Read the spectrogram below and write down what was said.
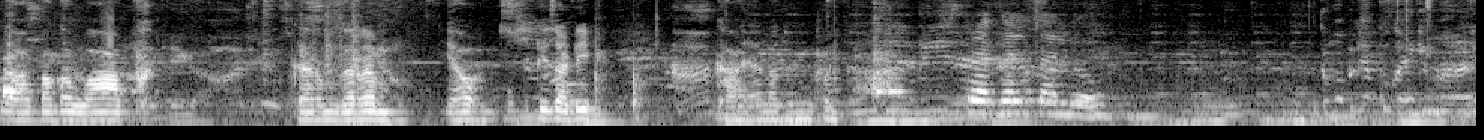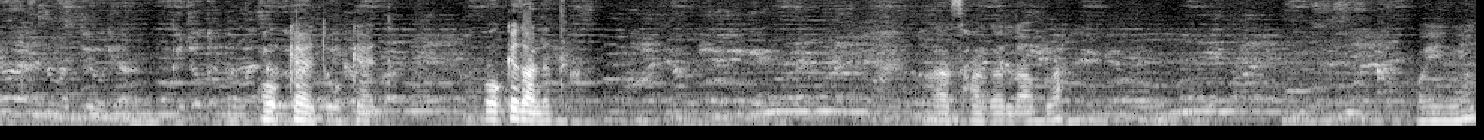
वाफ बघा वाफ. गरम गरम. या पोपटीसाठी खायला तुम्ही पण. स्ट्रगल चालू आहे. ओके आहेत ओके आहेत. ओके झालेत. हा सागरदा आपला. वहिनी.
